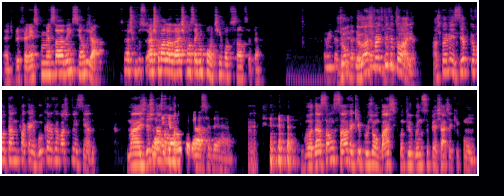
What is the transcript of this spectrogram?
É, de preferência, começar vencendo já. Acho que, acho que o Valadares consegue um pontinho contra o Santos até. João, eu acho que vai ter vitória. Acho que vai vencer, porque eu vou estar no Pacaembu, quero ver o Vasco vencendo. Mas deixa eu dar só um salve. vou dar só um salve aqui para o João Bastos, que contribuiu no Superchat aqui com,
